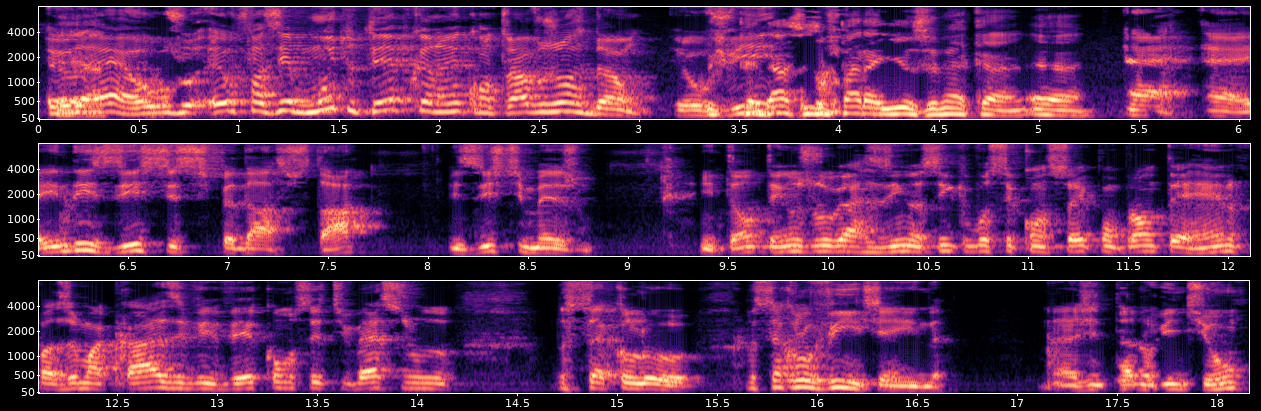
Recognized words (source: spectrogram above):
Eu, é. é, eu, eu, fazia muito tempo que eu não encontrava o Jordão. Eu Os vi. pedaços do paraíso, né, cara? É. é, é, ainda existe esses pedaços, tá? Existe mesmo. Então tem uns lugarzinhos assim que você consegue comprar um terreno, fazer uma casa e viver como se estivesse no, no século no século 20 ainda. Né? A gente tá no 21.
